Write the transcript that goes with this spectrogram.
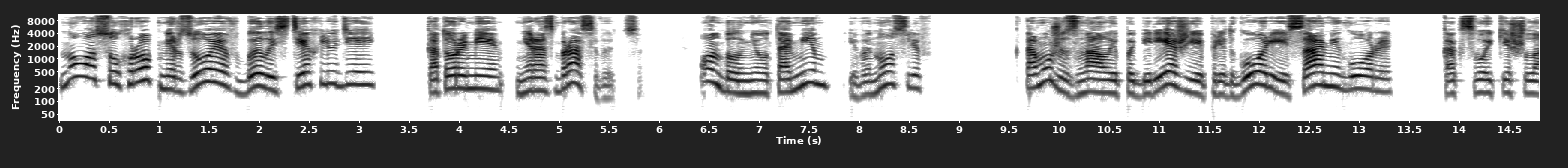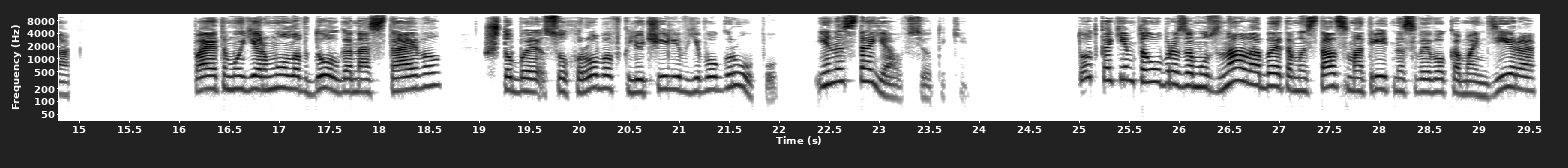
Но Сухроб Мирзоев был из тех людей, которыми не разбрасываются. Он был неутомим и вынослив, к тому же знал и побережье, и предгорье, и сами горы, как свой кишлак. Поэтому Ермолов долго настаивал, чтобы Сухроба включили в его группу, и настоял все-таки. Тот каким-то образом узнал об этом и стал смотреть на своего командира,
